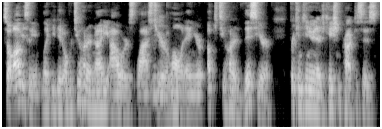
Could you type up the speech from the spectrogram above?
So obviously, like you did over 290 hours last year alone, and you're up to 200 this year for continuing education practices.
